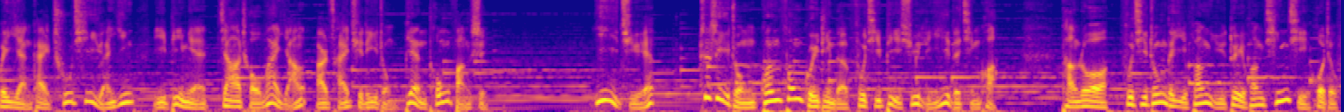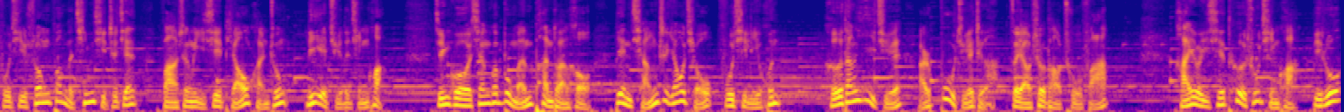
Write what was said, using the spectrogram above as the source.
为掩盖初期原因，以避免家丑外扬而采取的一种变通方式。一决，这是一种官方规定的夫妻必须离异的情况。倘若夫妻中的一方与对方亲戚或者夫妻双方的亲戚之间发生了一些条款中列举的情况，经过相关部门判断后，便强制要求夫妻离婚，何当一决而不决者，则要受到处罚。还有一些特殊情况，比如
